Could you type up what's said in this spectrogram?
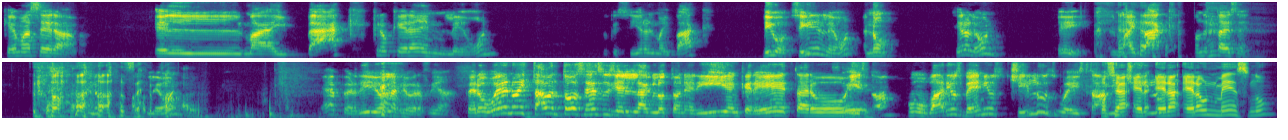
¿Qué más era? El My Back, creo que era en León. Creo que sí era el My Back. Digo, sí, en León. No, sí era León. Ey, el My Back, ¿dónde está ese? León. Ya perdí yo en la geografía. Pero bueno, ahí estaban todos esos y en la glotonería en Querétaro Sí. y estaban como varios venues chilos, güey. O sea, era, chilos, era, güey. era un mes, ¿no?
